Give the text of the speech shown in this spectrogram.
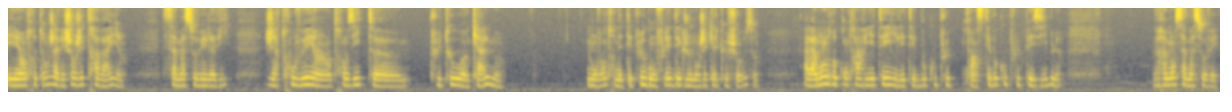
Et entre-temps, j'avais changé de travail. Ça m'a sauvé la vie. J'ai retrouvé un transit euh, plutôt euh, calme. Mon ventre n'était plus gonflé dès que je mangeais quelque chose. À la moindre contrariété, il était beaucoup plus, enfin, c'était beaucoup plus paisible. Vraiment, ça m'a sauvée.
